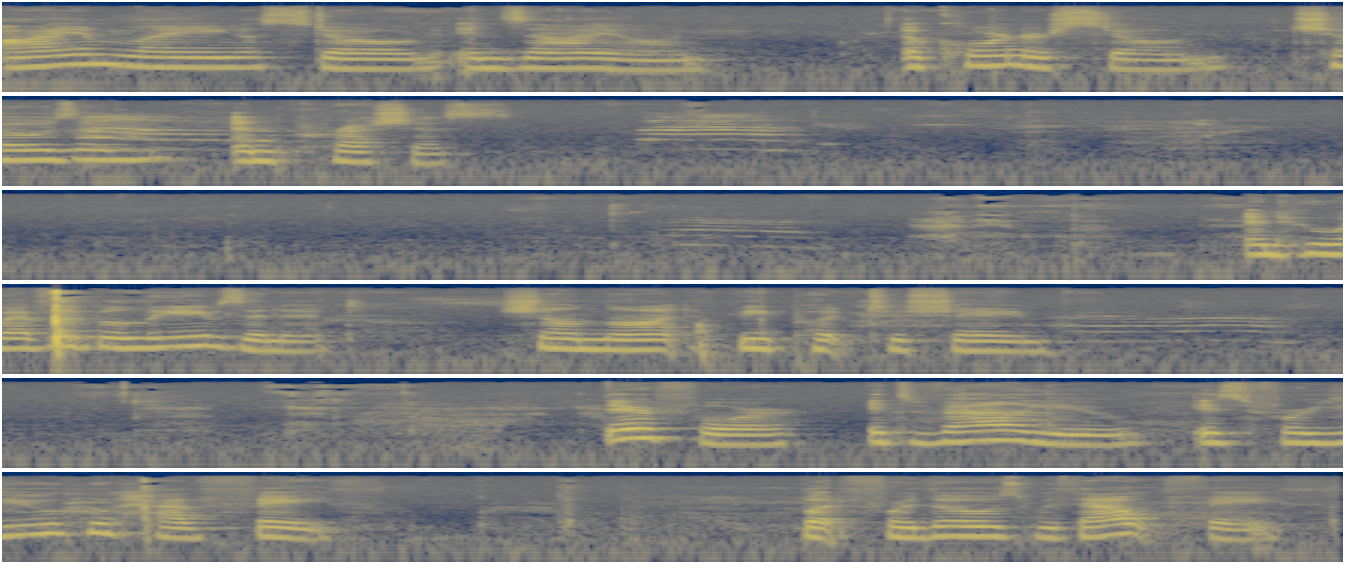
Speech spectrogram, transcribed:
I am laying a stone in Zion, a cornerstone, chosen and precious. And whoever believes in it shall not be put to shame. Therefore, its value is for you who have faith but for those without faith.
